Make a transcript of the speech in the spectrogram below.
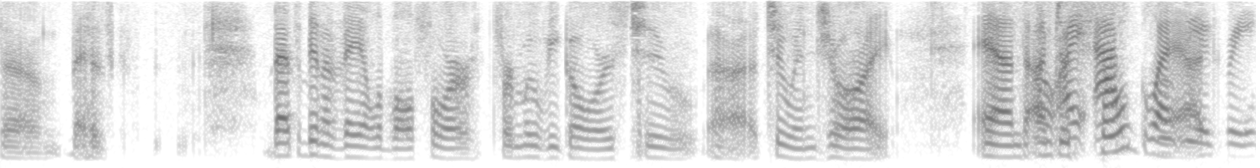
um, that has that's been available for for moviegoers to uh, to enjoy. And i'm Oh, just I so glad agree.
